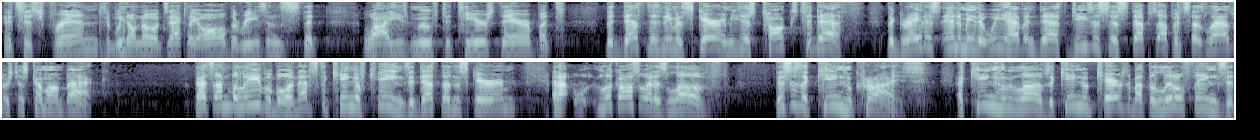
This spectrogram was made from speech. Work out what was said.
It's his friend. We don't know exactly all the reasons that why he's moved to tears there, but the death doesn't even scare him. He just talks to death. The greatest enemy that we have in death, Jesus just steps up and says, Lazarus, just come on back. That's unbelievable. And that's the King of Kings. The death doesn't scare him. And I, look also at his love. This is a king who cries, a king who loves, a king who cares about the little things that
